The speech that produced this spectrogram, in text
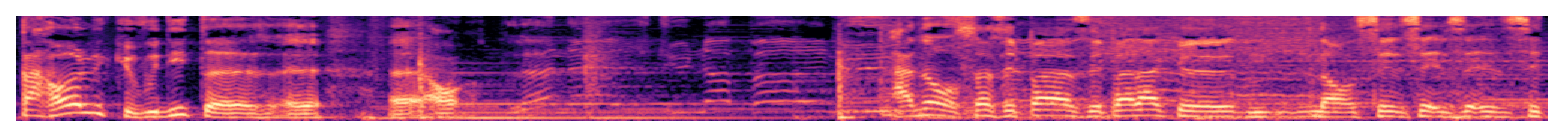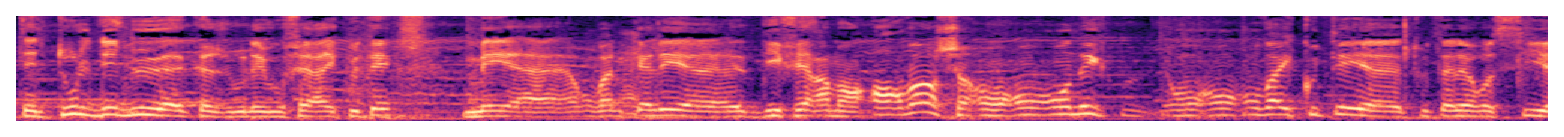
paroles que vous dites. En... Ah non, ça c'est pas c'est pas là que non, c'était tout le début euh, que je voulais vous faire écouter, mais euh, on va le caler euh, différemment. En revanche, on, on, va écouter tout à l'heure aussi.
